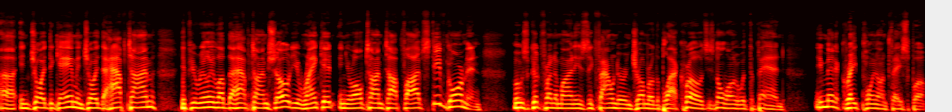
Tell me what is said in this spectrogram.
uh, enjoyed the game, enjoyed the halftime. If you really love the halftime show, do you rank it in your all time top five? Steve Gorman, who's a good friend of mine, he's the founder and drummer of the Black Crowes. He's no longer with the band. He made a great point on Facebook.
